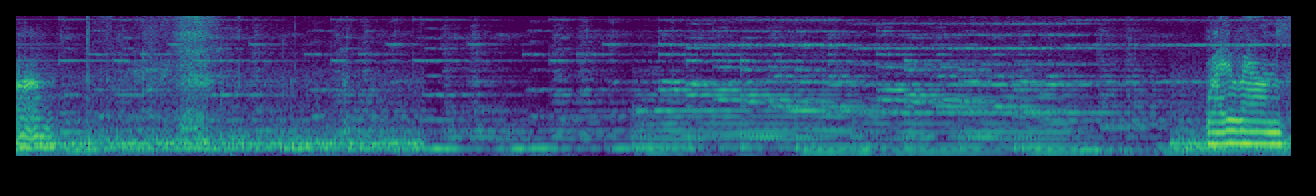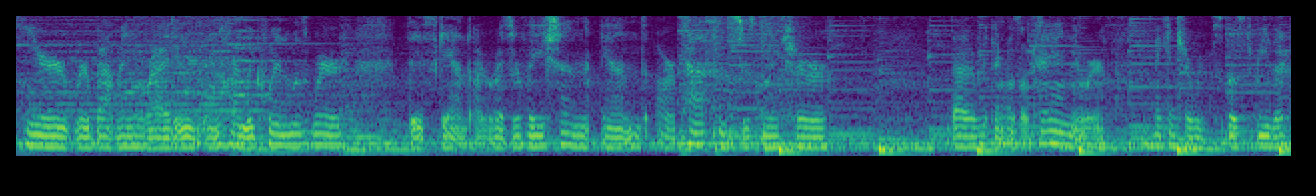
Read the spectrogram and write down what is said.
Um Right around here where Batman the Ride is and Harley Quinn was where they scanned our reservation and our passes just to make sure that everything was okay and they were making sure we were supposed to be there.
